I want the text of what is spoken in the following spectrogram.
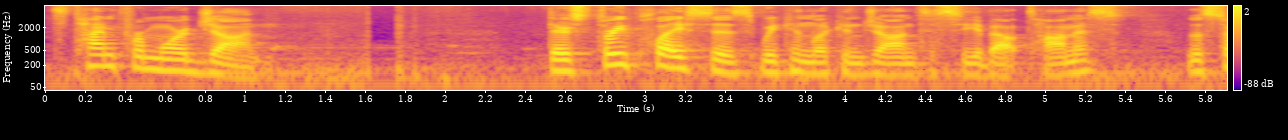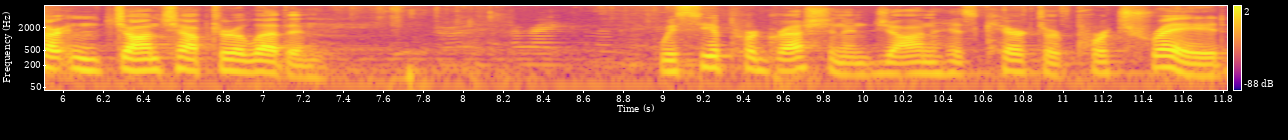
It's time for more John. There's three places we can look in John to see about Thomas. Let's start in John chapter 11 we see a progression in John, his character portrayed,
